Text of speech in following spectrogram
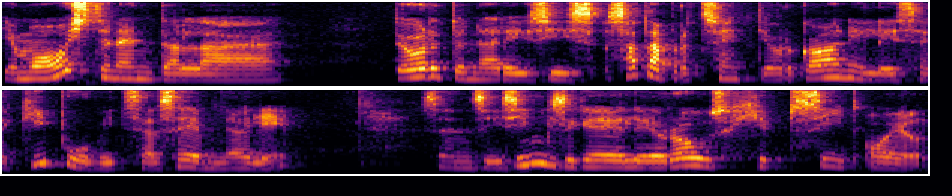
ja ma ostsin endale The Ordinary siis sada protsenti orgaanilise kibuvitsa seemneõli. see on siis inglise keeli rose hip seed oil.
